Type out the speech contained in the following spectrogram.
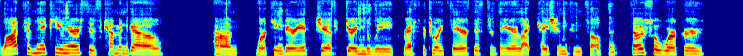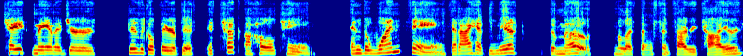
Lots of NICU nurses come and go, um, working various shifts during the week. Respiratory therapists are there, lactation consultants, social workers, case managers, physical therapists. It took a whole team. And the one thing that I have missed the most, Melissa, since I retired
